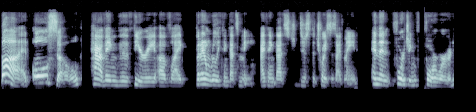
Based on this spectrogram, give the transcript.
But also having the theory of like, but I don't really think that's me. I think that's just the choices I've made. And then forging forward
